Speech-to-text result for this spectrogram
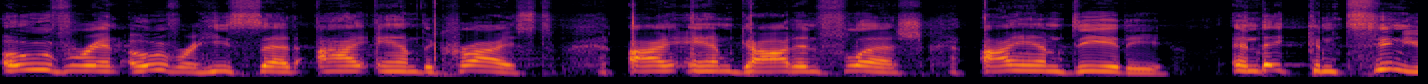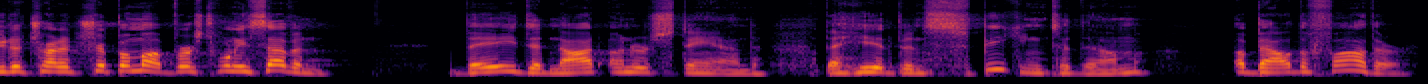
Over and over, he said, I am the Christ. I am God in flesh. I am deity. And they continue to try to trip him up. Verse 27 they did not understand that he had been speaking to them about the Father.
